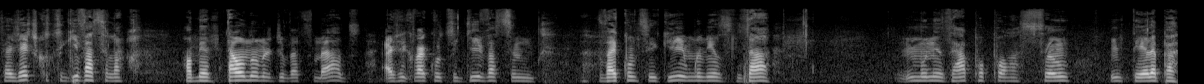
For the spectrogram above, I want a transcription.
Se a gente conseguir vacinar, aumentar o número de vacinados, a gente vai conseguir vacinar. Vai conseguir imunizar. Imunizar a população inteira para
